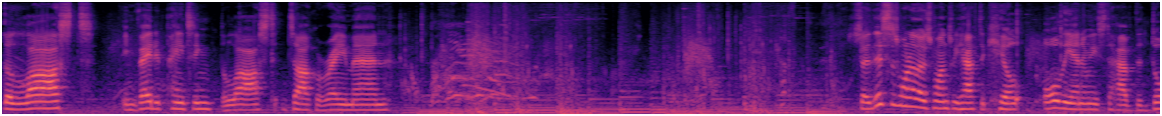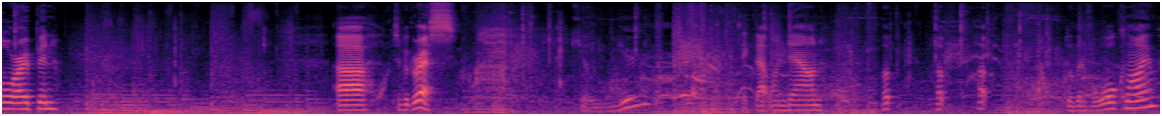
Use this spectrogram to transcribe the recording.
The last invaded painting. The last Dark Rayman. So this is one of those ones we have to kill all the enemies to have the door open. Uh, to progress. Kill you. Take that one down. Up, up, up. Do a bit of a wall climb.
